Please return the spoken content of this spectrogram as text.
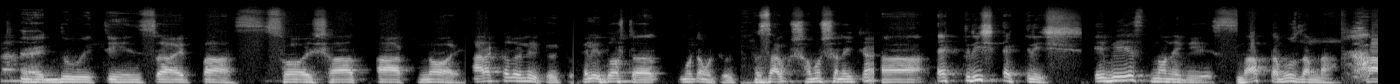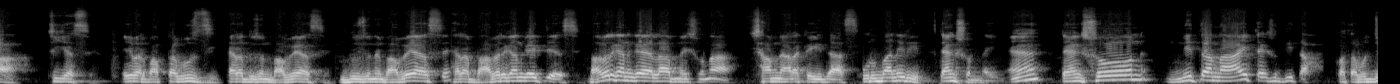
এক, দুই, তিন, চার, পাঁচ, ছয়, সাত, আট, নয়। আর একটা লইলেই তো হইতো হলে দশটা মোটামুটি হইতো। যাক সমস্যা নেই একত্রিশ একত্রিশ। এবিএস নন এবিএস ভাবটা বুঝলাম না। হা ঠিক আছে। এবার বাপটা বুঝছি এরা দুজন ভাবে আছে। দুজনে ভাবে আছে এরা ভাবের গান গাইতে আছে। ভাবের গান গায়ে লাভ নাই শোনা সামনে আর একটা ঈদ আছে। কুরবানির ঈদ টেনশন নাই হ্যাঁ? টেনশন নিতা নাই টেনশন দিতা কথা বুঝছ?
